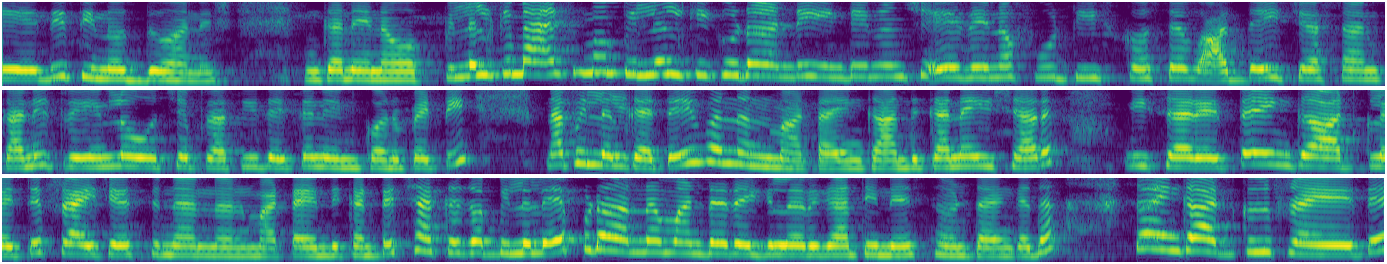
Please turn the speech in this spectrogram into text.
ఏది తినొద్దు అనేసి ఇంకా నేను పిల్లలకి మ్యాక్సిమం పిల్లలకి కూడా అండి ఇంటి నుంచి ఏదైనా ఫుడ్ తీసుకొస్తే అద్దె ఇచ్చేస్తాను కానీ ట్రైన్లో వచ్చే ప్రతిదైతే అయితే నేను కొనిపెట్టి నా పిల్లలకి అయితే ఇవ్వను అనమాట ఇంకా అందుకనే ఈసారి ఈసారి అయితే ఇంకా అటుకులు అయితే ఫ్రై చేస్తున్నాను అనమాట ఎందుకంటే చక్కగా పిల్లలు ఎప్పుడు అన్నం అంటే రెగ్యులర్గా తినేస్తూ ఉంటాం కదా. సో ఇంకా అటుకులు ఫ్రై అయితే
